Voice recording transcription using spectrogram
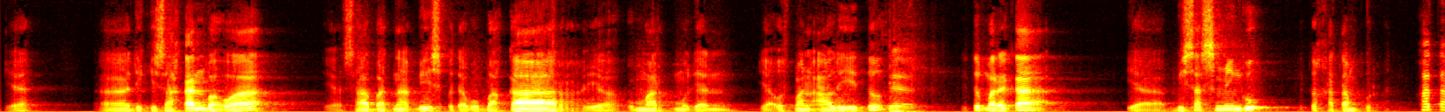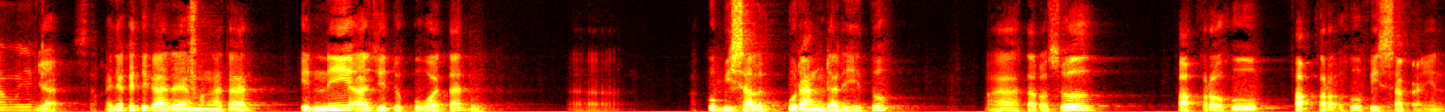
Ya, Eh, dikisahkan bahwa ya sahabat Nabi seperti Abu Bakar, ya Umar, kemudian ya Utsman Ali itu, Ya. itu mereka ya bisa seminggu itu khatam Quran. Khatamunya. Ya, makanya ketika ada yang mengatakan ini ajidu kuwatan, eh, aku bisa lebih kurang dari itu, maka kata Rasul fakrohu fakrohu fi sab'in.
